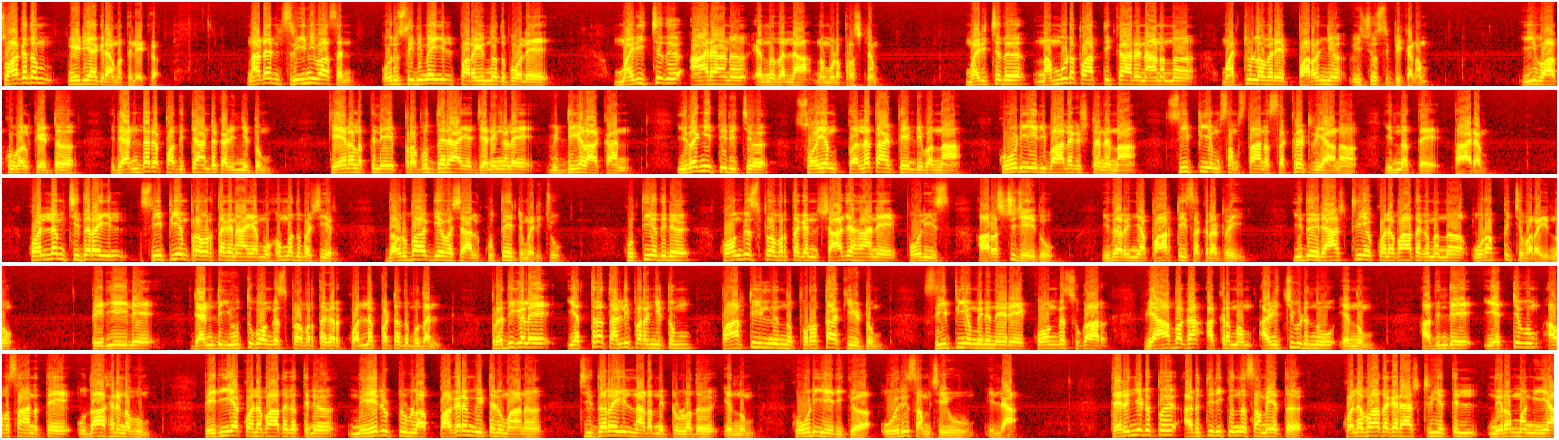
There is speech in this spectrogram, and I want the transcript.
സ്വാഗതം മീഡിയ ഗ്രാമത്തിലേക്ക്. നടൻ ശ്രീനിവാസൻ ഒരു സിനിമയിൽ പറയുന്നത് പോലെ മരിച്ചത് ആരാണ് എന്നതല്ല നമ്മുടെ പ്രശ്നം. മരിച്ചത് നമ്മുടെ പാർട്ടിക്കാരനാണെന്ന് മറ്റുള്ളവരെ പറഞ്ഞ് വിശ്വസിപ്പിക്കണം. ഈ വാക്കുകൾ കേട്ട് രണ്ടര പതിറ്റാണ്ട് കഴിഞ്ഞിട്ടും കേരളത്തിലെ പ്രബുദ്ധരായ ജനങ്ങളെ വിഡ്ഢികളാക്കാൻ ഇറങ്ങിത്തിരിച്ച് സ്വയം തല താഴ്ത്തേണ്ടി വന്ന കോടിയേരി ബാലകൃഷ്ണൻ എന്ന സി സംസ്ഥാന സെക്രട്ടറിയാണ് ഇന്നത്തെ താരം. കൊല്ലം ചിതറയിൽ സി പി എം പ്രവർത്തകനായ മുഹമ്മദ് ബഷീർ ദൗർഭാഗ്യവശാൽ കുത്തേറ്റ് മരിച്ചു. കുത്തിയതിന് കോൺഗ്രസ് പ്രവർത്തകൻ ഷാജഹാനെ പോലീസ് അറസ്റ്റ് ചെയ്തു. ഇതറിഞ്ഞ പാർട്ടി സെക്രട്ടറി ഇത് രാഷ്ട്രീയ കൊലപാതകമെന്ന് ഉറപ്പിച്ചു പറയുന്നു. പെരിയയിലെ രണ്ട് യൂത്ത് കോൺഗ്രസ് പ്രവർത്തകർ കൊല്ലപ്പെട്ടത് മുതൽ പ്രതികളെ എത്ര തള്ളിപ്പറഞ്ഞിട്ടും പാർട്ടിയിൽ നിന്ന് പുറത്താക്കിയിട്ടും സി പി എമ്മിന് നേരെ കോൺഗ്രസുകാർ വ്യാപക അക്രമം അഴിച്ചുവിടുന്നു എന്നും അതിന്റെ ഏറ്റവും അവസാനത്തെ ഉദാഹരണവും പെരിയ കൊലപാതകത്തിന് നേരിട്ടുള്ള പകരം വീട്ടലുമാണ് ചിതറയിൽ നടന്നിട്ടുള്ളത് എന്നും കോടിയേരിക്ക് ഒരു സംശയവും ഇല്ല. തെരഞ്ഞെടുപ്പ് അടുത്തിരിക്കുന്ന സമയത്ത് കൊലപാതക രാഷ്ട്രീയത്തിൽ നിറം മങ്ങിയ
